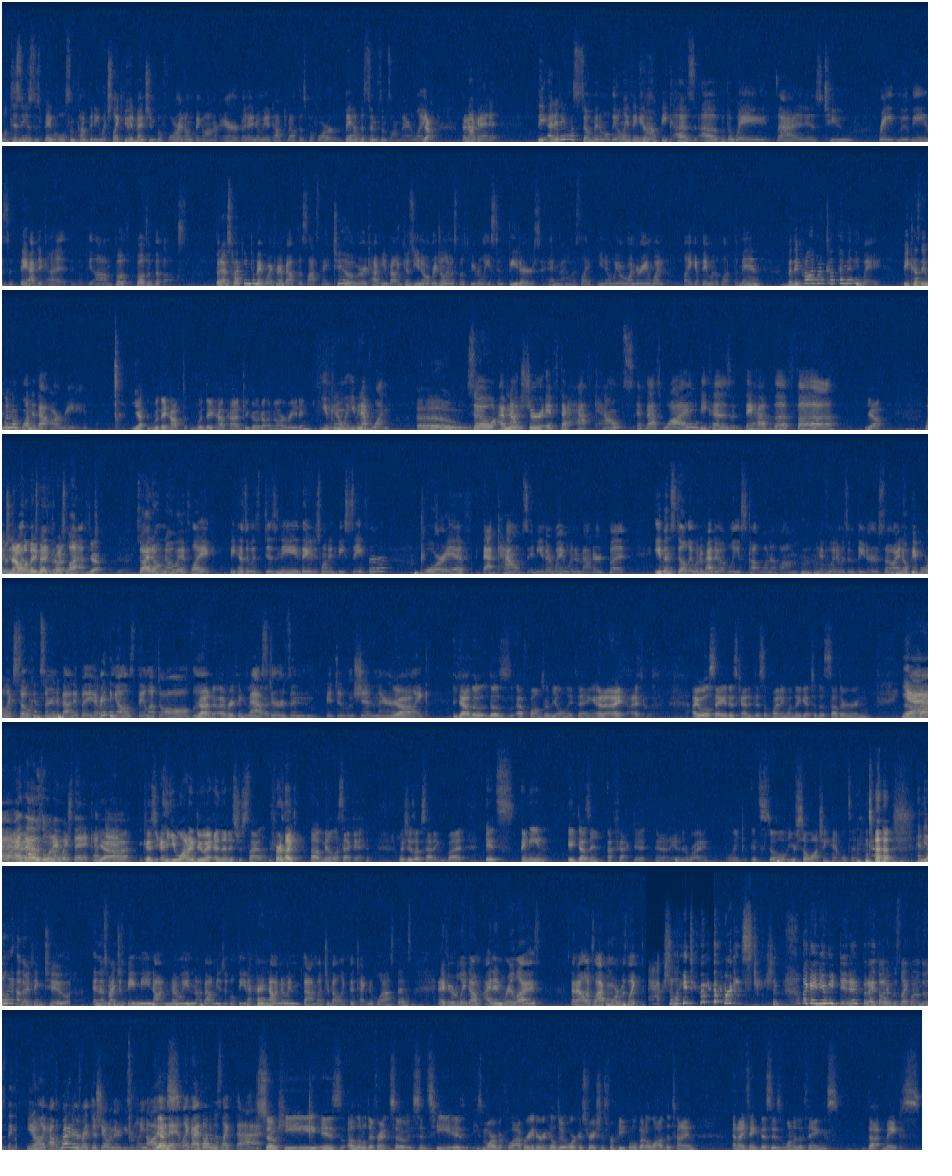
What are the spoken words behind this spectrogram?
well, Disney is this big wholesome company, which, like you had mentioned before, I don't think on our air, but I know we had talked about this before. They have The Simpsons on there. Like, Yeah. they're not going to edit. The editing was so minimal. The only thing is Yeah. because of the way that it is to rate movies, they had to cut um, both both of the fucks. But I was talking to my boyfriend about this last night too, and we were talking about because you know originally it was supposed to be released in theaters, and I was like, you know, we were wondering what like if they would have left them in, but they probably would have cut them anyway because they wouldn't have wanted that R rating. Yeah, would they have to? Would they have had to go to an R rating? You can only you can have one. Oh, So I'm not sure if the half counts, if that's why, because they have the pho, yeah. which and is what, which, they was, which left. Yeah, So I don't know if like because it was Disney, they just wanted to be safer, or if that counts in either way it wouldn't have mattered. But even still, they would have had to at least cut one of them Mhm. if when it was in theaters. So I know people were like so concerned about it, but everything else they left all the yeah. No, everything's bastards and bitches and shit in there. Yeah. Like Yeah, those, those f bombs are the only thing, and I, I, I will say it is kind of disappointing when they get to the southern. That- yeah, that I, that was the one I wish they had cut yeah, because you, you want to do it and then it's just silent for like a millisecond, which is upsetting. But it's, I mean, it doesn't affect it in any other way. Like it's still, you're still watching Hamilton. And the only other thing too, and this might just be me not knowing about musical theater and not knowing that much about like the technical aspects. Mm-hmm. And if you're really dumb, I didn't realize that Alex Lacamoire was like actually doing the orchestration. Like I knew he did it, but I thought it was like one of those things, you know, like how the writers write the show and they're usually not in it. Like I thought it was like that. So he is a little different. So since he is he's more of a collaborator, he'll do orchestrations for people, but a lot of the time, and I think this is one of the things that makes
